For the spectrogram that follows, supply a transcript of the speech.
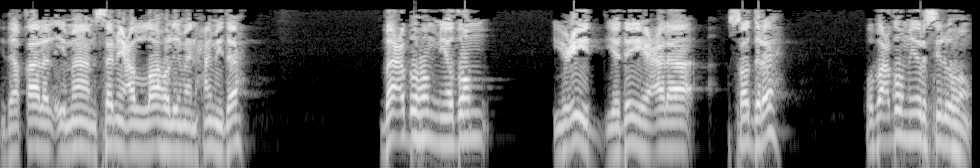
إذا قال الإمام سمع الله لمن حمده بعضهم يضم يعيد يديه على صدره وبعضهم يرسلهم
